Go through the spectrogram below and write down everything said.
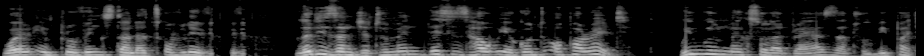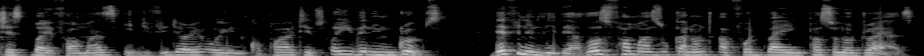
while improving standards of living. Ladies and gentlemen, this is how we are going to operate. We will make solar dryers that will be purchased by farmers individually or in cooperatives or even in groups. Definitely, there are those farmers who cannot afford buying personal dryers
